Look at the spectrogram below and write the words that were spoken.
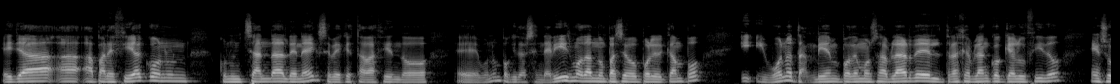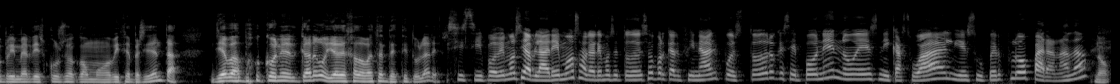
ella a- aparecía con un, con un chándal de Nike, se ve que estaba haciendo, eh, bueno, un poquito de senderismo, dando un paseo por el campo, y, y bueno, también podemos hablar del traje blanco que ha lucido en su primer discurso como vicepresidenta. Lleva poco en el cargo y ha dejado bastantes titulares. Sí, sí, podemos y hablaremos, hablaremos de todo eso, porque al final, pues todo lo que se pone no es ni casual, ni es superfluo, para nada. No.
